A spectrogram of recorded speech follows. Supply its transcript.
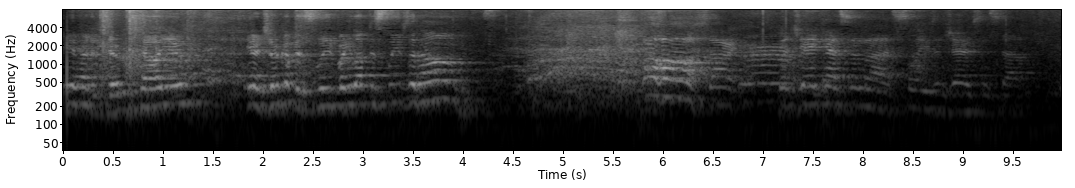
David had a joke to tell you. He had a joke up his sleeve, but he left his sleeves at home. Oh, sorry. But Jake has some uh, sleeves and jokes and stuff.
